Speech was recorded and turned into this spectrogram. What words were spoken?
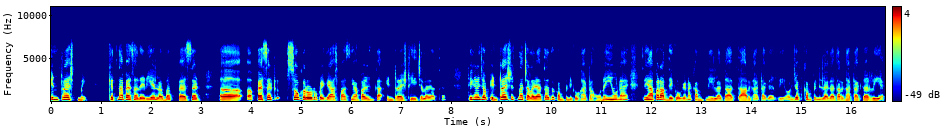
इंटरेस्ट में कितना पैसा दे रही है? लगभग पैंसठ पैंसठ सौ करोड़ रुपए के आसपास यहाँ पर इनका इंटरेस्ट ही चला जाता है। ठीक है ना? जब इंटरेस्ट इतना चला जाता है तो कंपनी को घाटा होना ही होना है। तो यहाँ पर आप देखोगे ना कंपनी लगातार घाटा कर रही है और जब कंपनी लगातार घाटा कर रही है,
